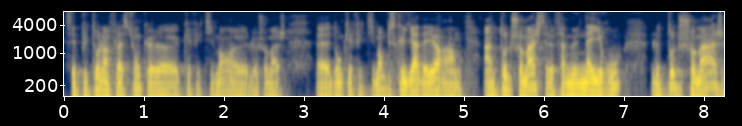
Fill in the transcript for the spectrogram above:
C'est plutôt l'inflation qu'effectivement euh, le chômage. Euh, donc, effectivement, puisqu'il y a d'ailleurs un, un, taux de chômage, c'est le fameux Nairou, le taux de chômage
